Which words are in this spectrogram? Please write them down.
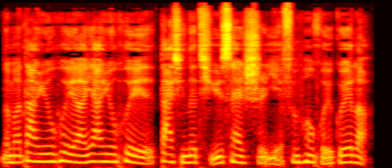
那么大运会啊、亚运会、大型的体育赛事也纷纷回归了。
